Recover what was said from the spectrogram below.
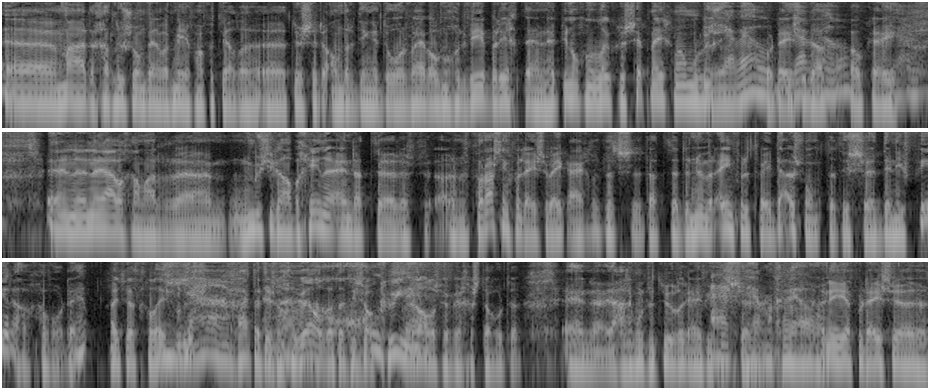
Eh, maar daar gaat Luus meteen wat meer van vertellen eh, tussen de andere dingen door. We hebben ook nog het weerbericht. En heb je nog een leuk recept meegenomen, Luus? Jawel, Voor deze jawel. dag? Oké. Ja. En eh, nou ja, we gaan maar muzikaal beginnen. En dat, dat een verrassing van deze week eigenlijk. Dat is dat de nummer 1 van de 2000, dat is Danny Vera geworden. Hè? Had je dat gelezen? Luus? Ja, wat Dat is een geweldig, dat hij zo Queen en alles heeft weggestoten. En ja, dat moet natuurlijk even... Echt helemaal geweldig. Eer voor deze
